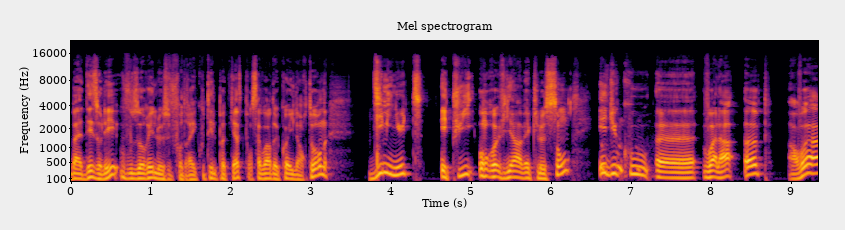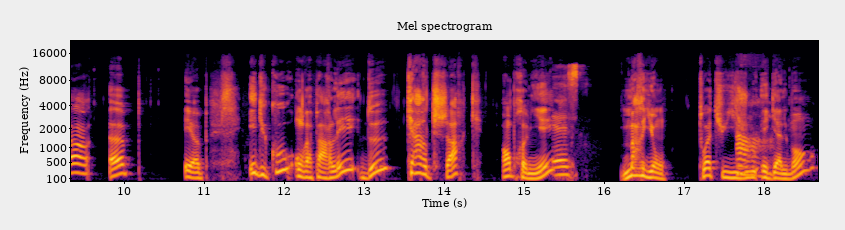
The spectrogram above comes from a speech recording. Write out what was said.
bah, désolé, vous aurez le, faudra écouter le podcast pour savoir de quoi il en retourne. 10 minutes et puis on revient avec le son. Et du coup, voilà, hop, au revoir, hop, et hop. Et du coup, on va parler de Card Shark en premier. Marion, toi, tu y joues ah. également.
